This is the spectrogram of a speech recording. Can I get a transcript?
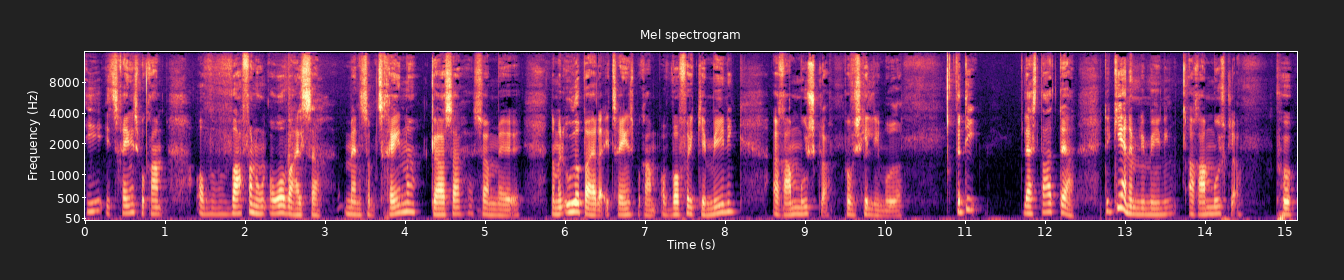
i et træningsprogram, og hvad for nogle overvejelser man som træner gør sig, som, øh, når man udarbejder et træningsprogram, og hvorfor det giver mening at ramme muskler på forskellige måder. Fordi, lad os starte der, det giver nemlig mening at ramme muskler på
